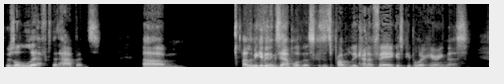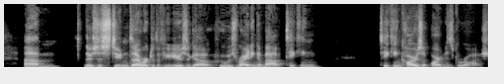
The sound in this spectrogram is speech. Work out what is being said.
there's a lift that happens. Um, uh, let me give an example of this because it's probably kind of vague as people are hearing this. Um, there's a student that i worked with a few years ago who was writing about taking taking cars apart in his garage.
